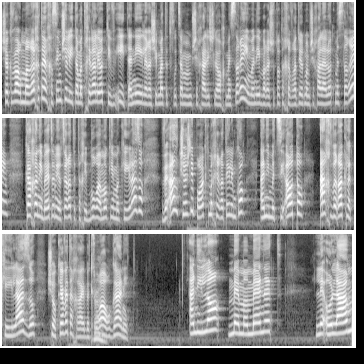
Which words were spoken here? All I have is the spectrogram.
שכבר מערכת היחסים שלי איתה מתחילה להיות טבעית. אני לרשימת התפוצה ממשיכה לשלוח מסרים, אני ברשתות החברתיות ממשיכה להעלות מסרים, ככה אני בעצם יוצרת את החיבור העמוק עם הקהילה הזו, ואז כשיש לי פרויקט מכירתי למכור, אני מציעה אותו אך ורק לקהילה הזו שעוקבת אחריי בצורה כן. אורגנית. אני לא מממנת לעולם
